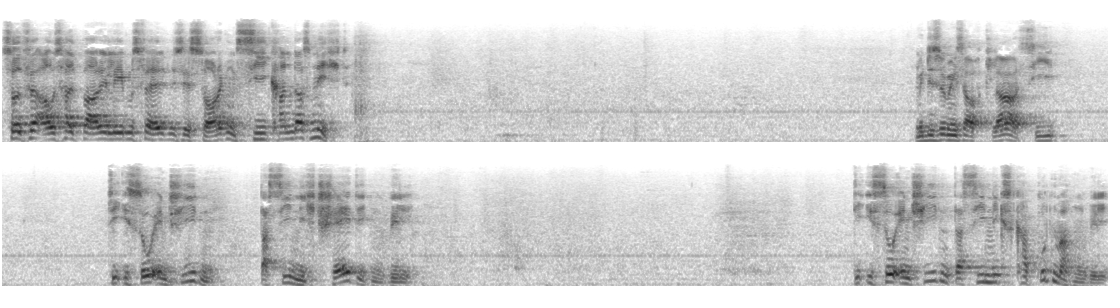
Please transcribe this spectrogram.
soll für aushaltbare Lebensverhältnisse sorgen, sie kann das nicht. Mir ist übrigens auch klar, sie die ist so entschieden, dass sie nicht schädigen will. Die ist so entschieden, dass sie nichts kaputt machen will.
